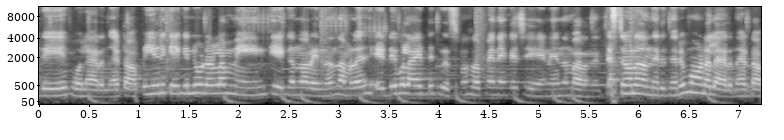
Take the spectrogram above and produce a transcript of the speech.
ഇതേപോലെ ആയിരുന്നു കേട്ടോ. അപ്പോൾ ഈ ഒരു കേക്കിന്റെ കൂടെയുള്ള മെയിൻ കേക്ക് എന്ന് പറയുന്നത് നമ്മൾ എഡിബിൾ ആയിട്ട് ക്രിസ്മസ് ഒപ്പേനൊക്കെ ചെയ്യണേന്ന് പറഞ്ഞിട്ട് കസ്റ്റമർ തന്നിരുന്ന ഒരു മോഡലായിരുന്നു കേട്ടോ.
